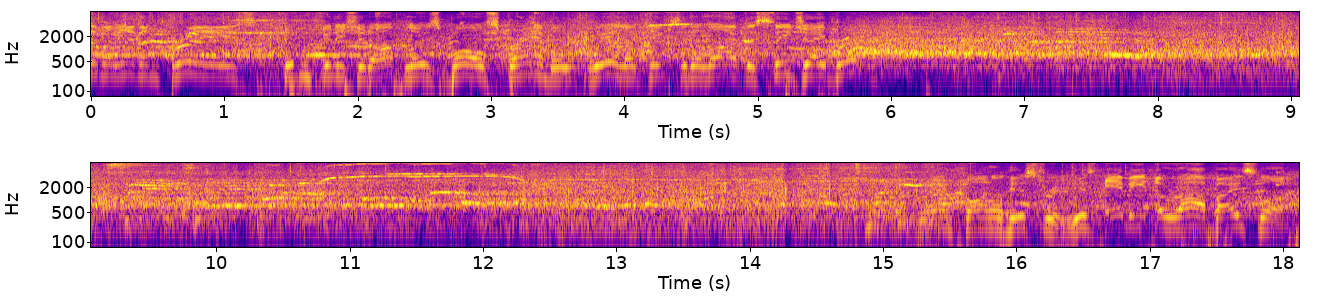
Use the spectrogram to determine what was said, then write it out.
of 11 threes. Couldn't finish it off. Loose ball scramble. Wheeler keeps it alive to CJ Bruton. Grand final history. Here's Evie Ara baseline.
